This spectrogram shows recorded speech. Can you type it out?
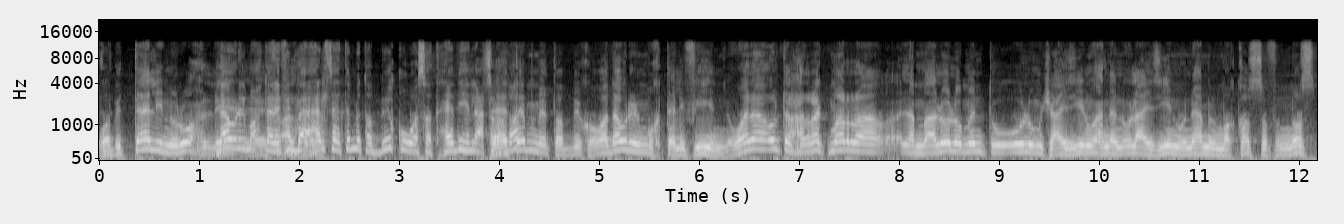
وبالتالي نروح ل- دوري المحترفين بقى هل. سيتم تطبيقه وسط هذه الاعتراضات؟ سيتم تطبيقه هو دوري المختلفين وأنا قلت لحضرتك مرة لما قالوا لهم أنتوا قولوا مش عايزين وإحنا نقول عايزين ونعمل مقص في النص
